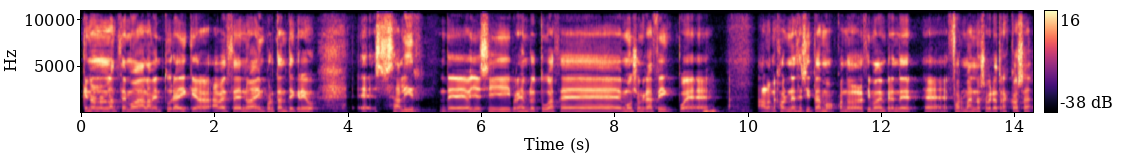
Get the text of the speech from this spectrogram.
que, no nos lancemos a la aventura y que a, a veces no es importante, creo, eh, salir de, oye, si por ejemplo tú haces motion graphic, pues. Uh -huh a lo mejor necesitamos, cuando decimos de emprender, eh, formarnos sobre otras cosas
